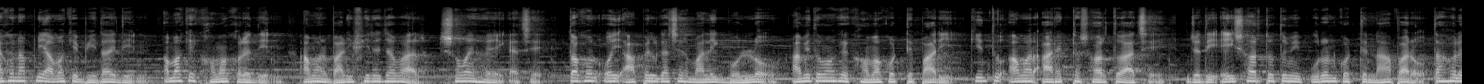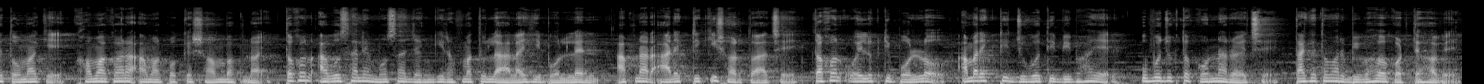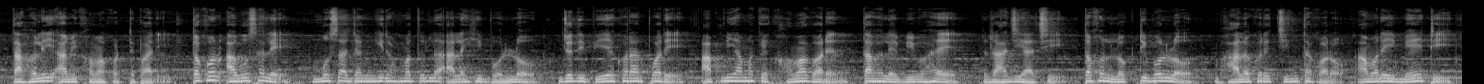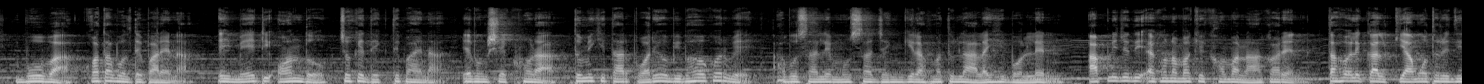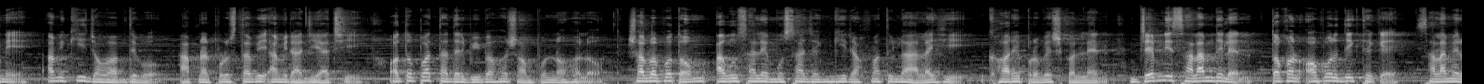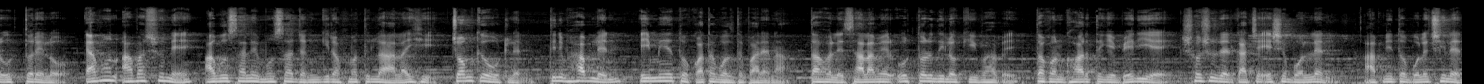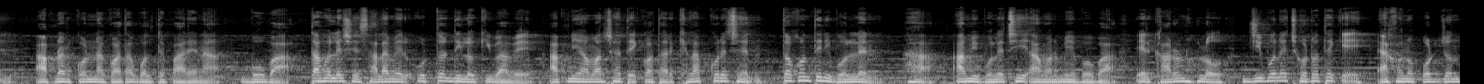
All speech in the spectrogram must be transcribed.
এখন আপনি আমাকে বিদায় দিন, আমাকে ক্ষমা করে দিন, আমার বাড়ি ফিরে যাওয়ার সময় হয়ে গেছে। তখন ওই আপেল গাছের মালিক বলল, আমি তোমাকে ক্ষমা করতে পারি কিন্তু আমার আরেকটা শর্ত আছে। যদি এই শর্ত তুমি পূরণ করতে না পারো, তাহলে তোমাকে ক্ষমা করা আমার পক্ষে সম্ভব নয়। তখন আবু সালে মোসা জঙ্গি রহমাতুল্লাহ আলাইহি বললেন, আপনার আরেকটি কি শর্ত আছে? তখন ওই লোকটি বলল, আমার একটি যুবতী বিবাহের উপযুক্ত কন্যা রয়েছে, তাকে তোমার বিবাহ করতে হবে, তাহলেই আমি ক্ষমা করতে পারি। তখন আবু সালে মুসা জাঙ্গির রহমতুল্লাহ আলহি বলল, যদি বিয়ে করার পরে আপনি আমাকে ক্ষমা করেন, তাহলে বিবাহে রাজি আছি। তখন লোকটি বলল, ভালো করে চিন্তা করো, আমার এই মেয়েটি বোবা, কথা বলতে পারে না। এই মেয়েটি অন্ধ, চোখে দেখতে পায় না, এবং সে খোঁড়া। তুমি কি তারপরেও বিবাহ করবে? আবু সালে মুসা জঙ্গি রহমতুল্লাহ আলাহি বললেন, আপনি যদি এখন আমাকে ক্ষমা না করেন, তাহলে কাল কিয়ামতের দিনে আমি কি জবাব দেব? আপনার প্রস্তাবে আমি রাজি আছি। অতঃপর তাদের বিবাহ সম্পূর্ণ হলো। সর্বপ্রথম আবু সালে মুসা জঙ্গি রহমাতুল্লাহ আলাইহি ঘরে প্রবেশ করলেন। যেমনি সালাম দিলেন, তখন অপর দিক থেকে সালামের উত্তর এলো। এমন আবার শুনে আবু সালে মুসা জঙ্গি রহমাতুল্লাহ আলাইহি চমকে উঠলেন। তিনি ভাবলেন, এই মেয়ে তো কথা বলতে পারে না। তাহলে সালামের উত্তর দিল কীভাবে? তখন ঘর থেকে বেরিয়ে শ্বশুরের কাছে এসে বললেন, আপনি তো বলেছিলেন আপনার কন্যা কথা বলতে পারে না, বোবা। তাহলে সে সালামের উত্তর দিল কীভাবে? আপনি আমার সাথে কথার খেলাপ করেছেন? তখন তিনি বললেন হ্যাঁ আমি বলেছি আমার মেয়ে বোবা। এর কারণ হলো, জীবনে ছোট থেকে এখনও পর্যন্ত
